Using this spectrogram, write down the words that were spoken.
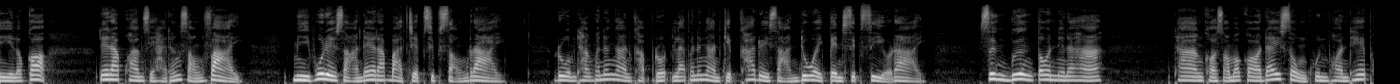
ณี แล้วก็ได้รับความเสียหายทั้งสองฝ่าย มีผู้โดยสารได้รับบาดเจ็บ 12 ราย รวมทั้งพนักงานขับรถและพนักงานเก็บค่าโดยสารด้วยเป็น 14 ราย ซึ่งเบื้องต้นเนี่ยนะคะ ทางขอสมกได้ส่งคุณพรเทพโพ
